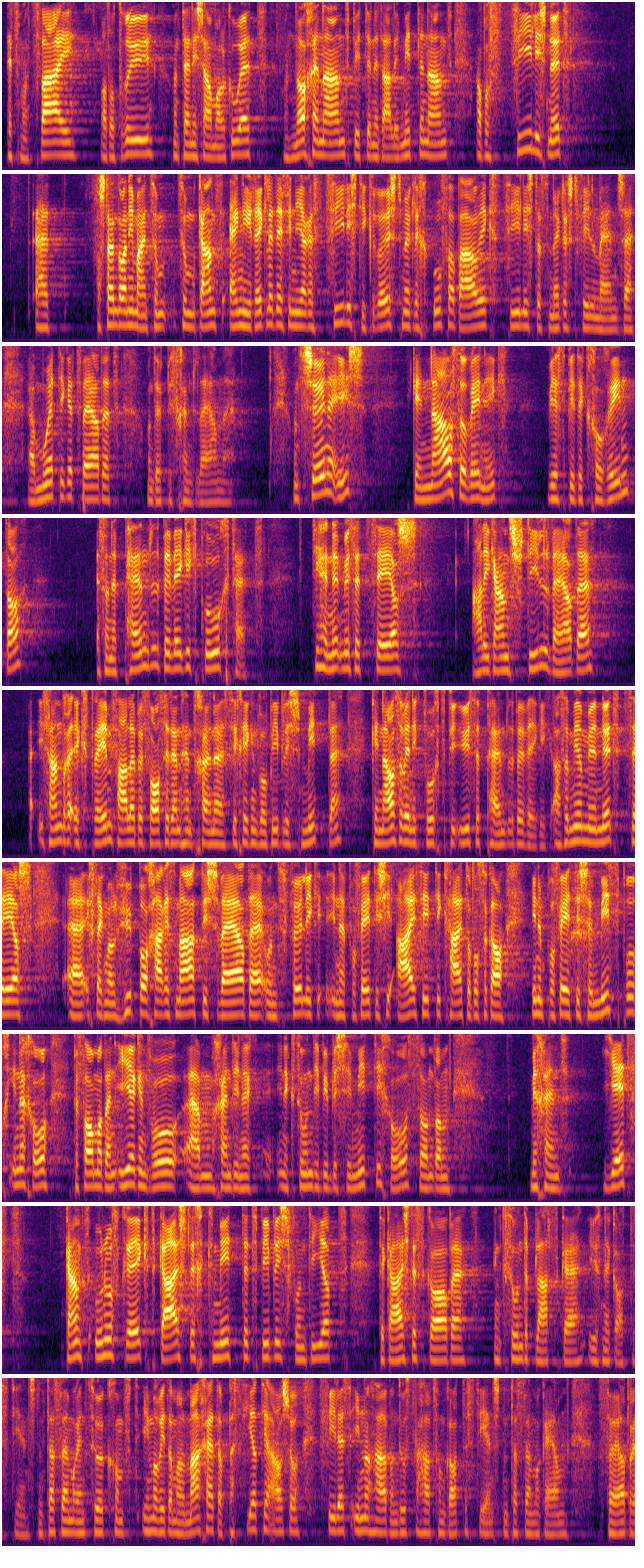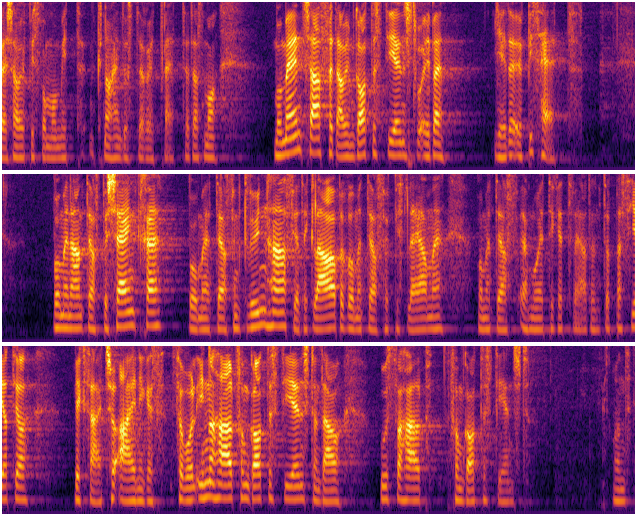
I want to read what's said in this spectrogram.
jetzt mal zwei oder drei und dann ist auch mal gut und nacheinander, bitte nicht alle miteinander. Aber das Ziel ist nicht, äh, verstehen Sie, was ich meine, zum, zum ganz enge Regeln definieren. Das Ziel ist die größtmögliche Auferbauung. Das Ziel ist, dass möglichst viele Menschen ermutigt werden und etwas lernen können. Und das Schöne ist, genauso wenig, wie es bei den Korinther so eine Pendelbewegung gebraucht hat. Die haben nicht zuerst alle ganz still werden, ins andere Extrem fallen, bevor sie dann können, sich irgendwo biblisch mitten. Genauso wenig braucht es bei uns eine Pendelbewegung. Also wir müssen nicht zuerst, äh, ich sage mal, hypercharismatisch werden und völlig in eine prophetische Einseitigkeit oder sogar in einen prophetischen Missbrauch hineinkommen, bevor wir dann irgendwo ähm, können in, eine, in eine gesunde biblische Mitte kommen, sondern wir können jetzt ganz unaufgeregt, geistlich gemittet, biblisch fundiert, der Geistesgabe einen gesunden Platz geben in unseren Gottesdienst. Und das werden wir in Zukunft immer wieder mal machen. Da passiert ja auch schon vieles innerhalb und außerhalb vom Gottesdienst und das werden wir gerne fördern. Das ist auch etwas, was wir mitgenommen haben aus der Retrette. Dass wir Momente schaffen, auch im Gottesdienst, wo eben jeder etwas hat. Wo man einander beschenken darf, wo man einen Gewinn haben für den Glauben, wo man etwas lernen darf, wo man ermutigt werden Und da passiert ja wie gesagt, schon einiges, sowohl innerhalb vom Gottesdienst und auch außerhalb vom Gottesdienst. Und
